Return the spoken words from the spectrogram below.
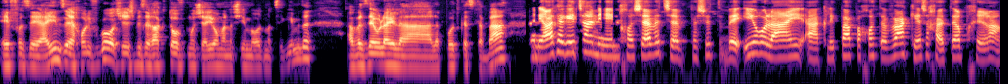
איפה זה, האם זה יכול לפגוע או שיש בזה רק טוב כמו שהיום אנשים מאוד מציגים את זה, אבל זה אולי לפודקאסט הבא. אני רק אגיד שאני חושבת שפשוט בעיר אולי הקליפה פחות טובה, כי יש לך יותר בחירה.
